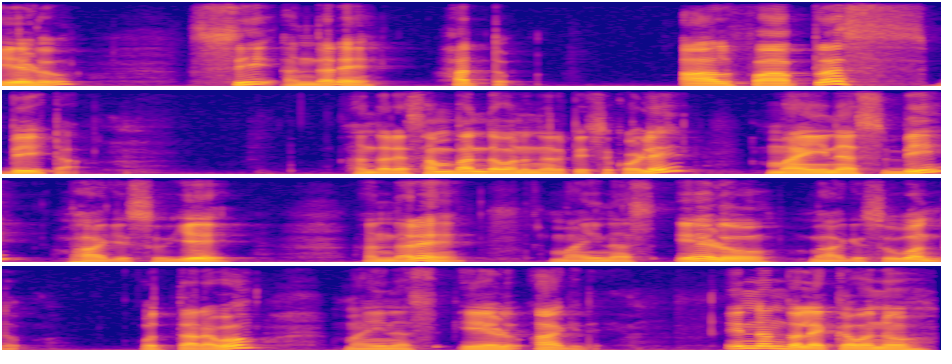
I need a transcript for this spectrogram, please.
ಏಳು, ಸಿ ಅಂದರೆ ಹತ್ತು. Alpha plus beta. ಅಂದರೆ ಸಂಬಂಧವನ್ನು ನೆನಪಿಸಿಕೊಳ್ಳಿ. ಮೈನಸ್ ಬಿ ಭಾಗಿಸು ಎ ಅಂದರೆ ಮೈನಸ್ ಏಳು ಭಾಗಿಸು ಒಂದು. ಉತ್ತರವು ಮೈನಸ್ ಏಳು ಆಗಿದೆ. ಇನ್ನೊಂದು ಲೆಕ್ಕವನ್ನು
